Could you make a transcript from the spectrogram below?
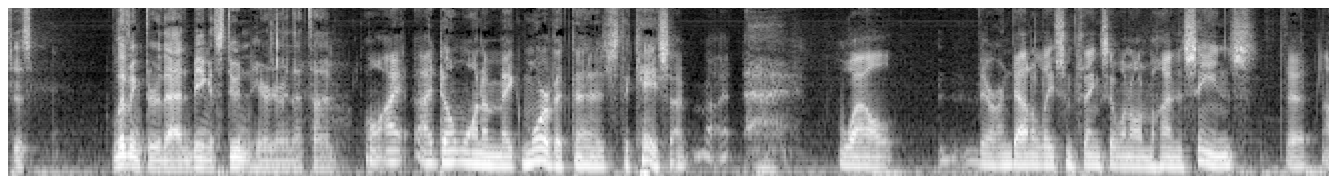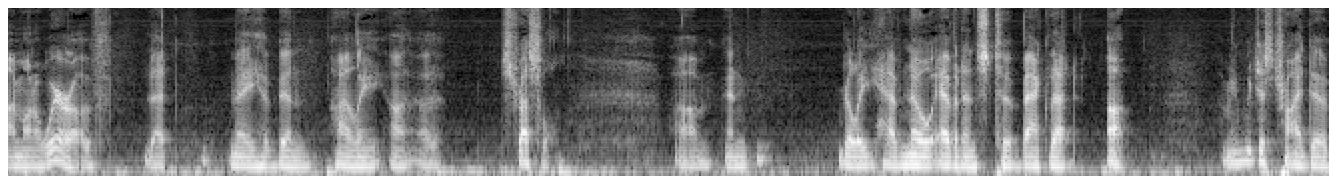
just living through that and being a student here during that time? Well, I, I don't want to make more of it than is the case. I, I, while there are undoubtedly some things that went on behind the scenes that I'm unaware of that may have been highly uh, uh, stressful, um, and really have no evidence to back that up. I mean, we just tried to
